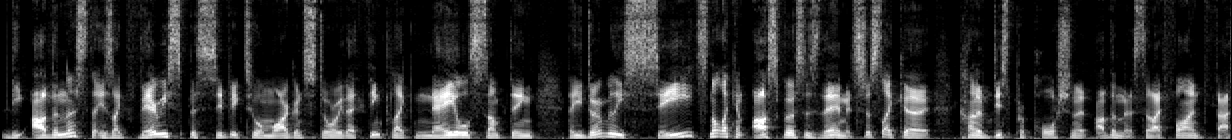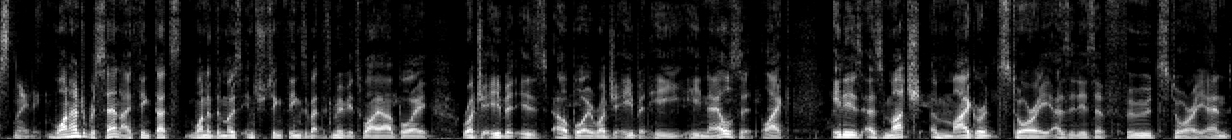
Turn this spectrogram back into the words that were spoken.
the otherness that is like very specific to a migrant story I think like nails something that you don't really see. It's not like an us versus them. It's just like a kind of disproportionate otherness that I find fascinating. 100%. I think that's one of the most interesting things about this movie. It's why our boy Roger Ebert is our boy Roger Ebert. He he nails it. Like it is as much a migrant story as it is a food story and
